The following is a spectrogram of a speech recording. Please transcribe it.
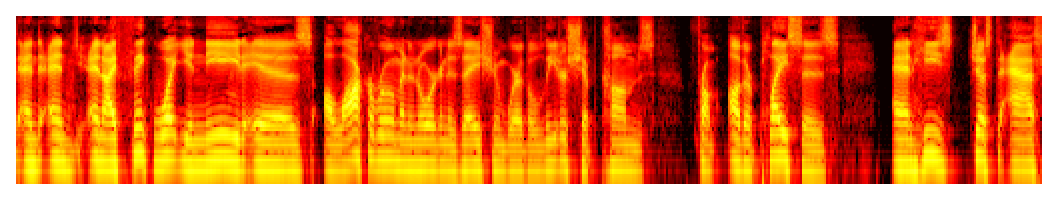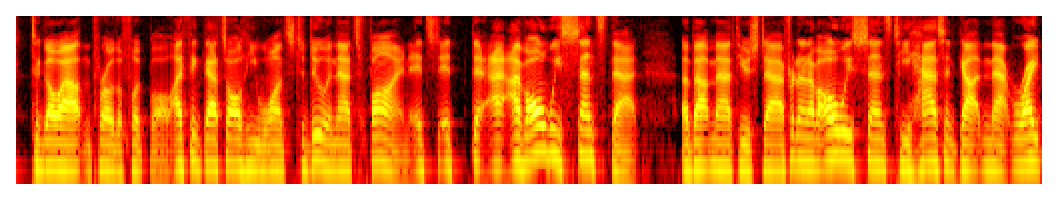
And and and I think what you need is a locker room and an organization where the leadership comes from other places and he's just asked to go out and throw the football. I think that's all he wants to do, and that's fine. It's it. I've always sensed that about Matthew Stafford, and I've always sensed he hasn't gotten that right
